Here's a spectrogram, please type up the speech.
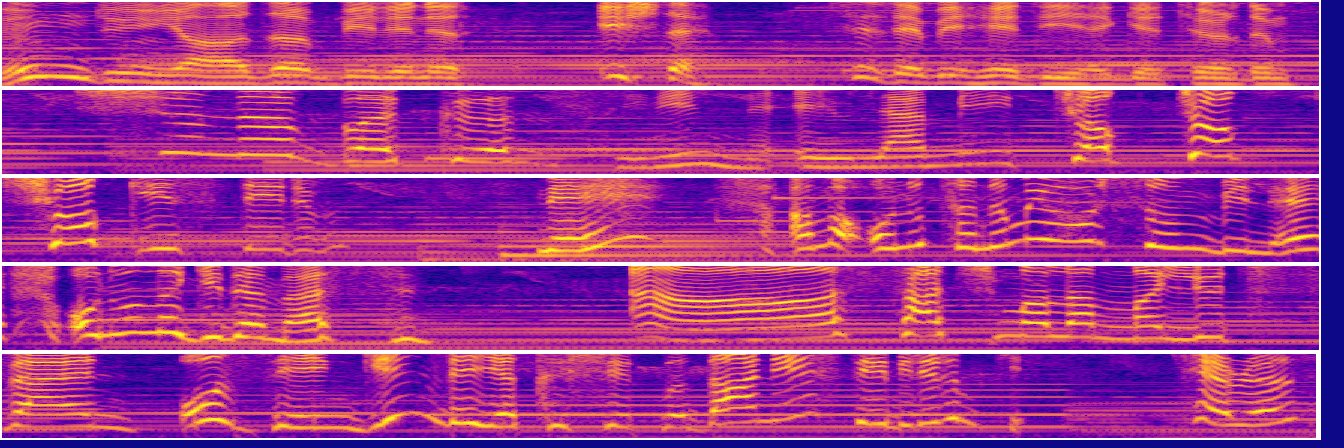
tüm dünyada bilinir. İşte size bir hediye getirdim. Şuna bakın, seninle evlenmeyi çok çok çok isterim. Ne? Ama onu tanımıyorsun bile. Onunla gidemezsin. Aa, saçmalama lütfen. O zengin ve yakışıklı. Daha ne isteyebilirim ki? Terence,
